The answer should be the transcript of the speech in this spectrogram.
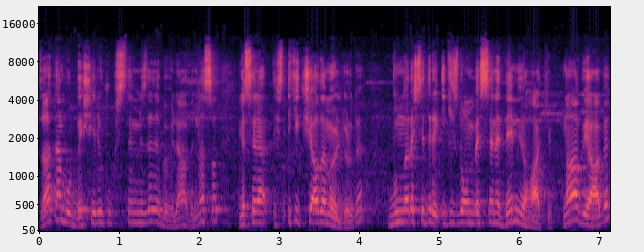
Zaten bu beşeri hukuk sistemimizde de böyle abi. Nasıl? Mesela işte iki kişi adam öldürdü. Bunlara işte direkt ikisi de 15 sene demiyor hakim. Ne yapıyor abi?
